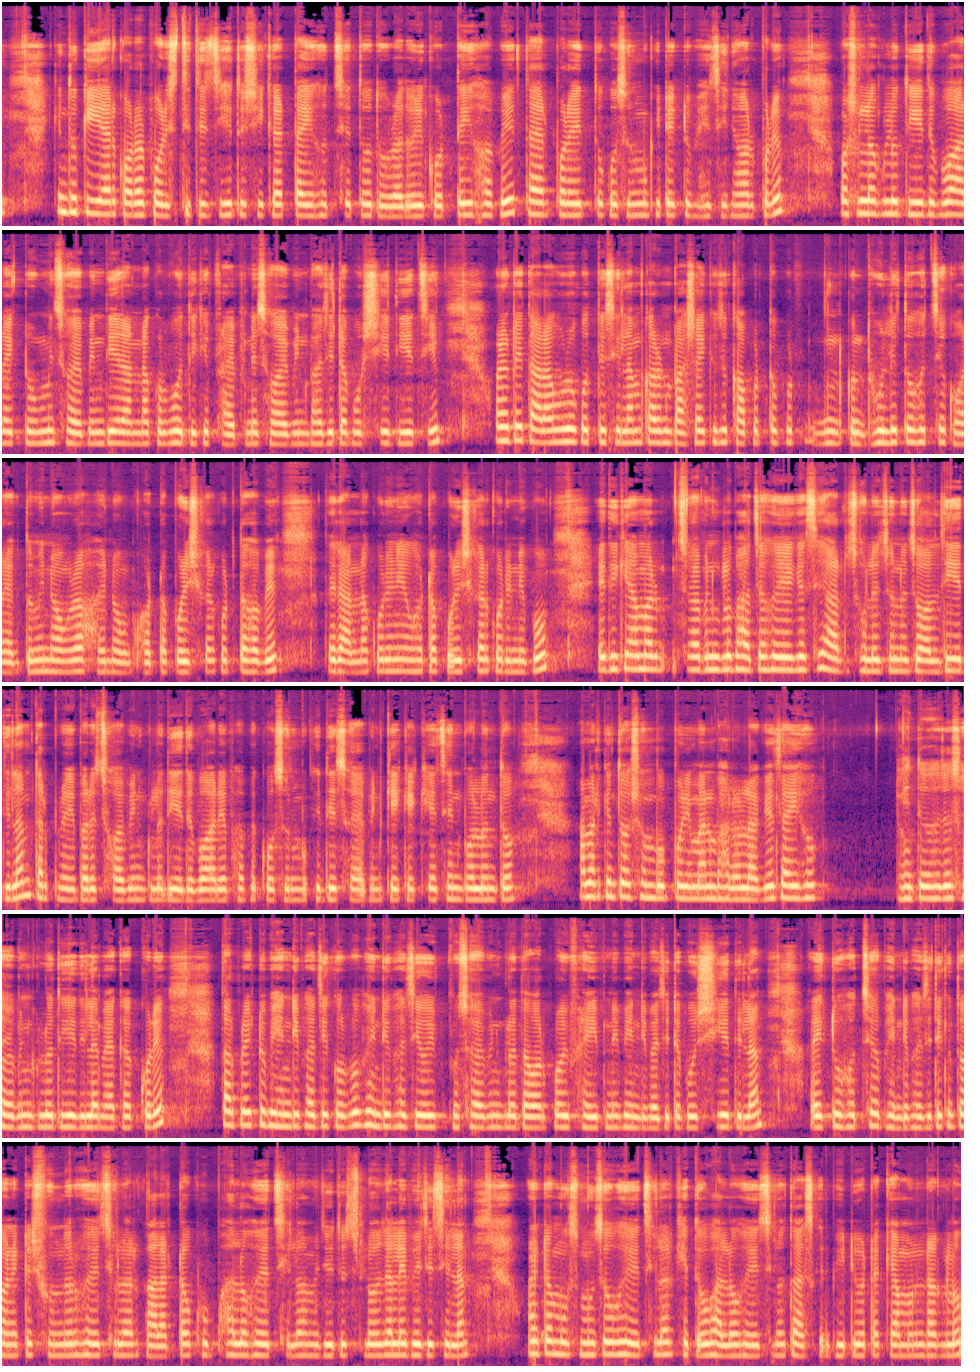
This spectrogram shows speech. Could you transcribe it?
কিন্তু কি আর করার পরিস্থিতি যেহেতু শিকার, তাই হচ্ছে তো দৌড়াদৌড়ি করতেই হবে। তারপরে তো কসুরমুখীটা একটু ভেজে নেওয়ার পরে মশলাগুলো দিয়ে দেবো, আর একটু আমি সয়াবিন দিয়ে রান্না করব, ওদিকে ফ্রাই প্যানে সয়াবিন ভাজিটা বসিয়ে দিয়েছি। অনেকটাই তাড়াহুড়ো করতেছিলাম কারণ বাসায় কিছু কাপড় টাপড় ধুলে তো হচ্ছে ঘর একদমই নোংরা হয়, নোং, ঘরটা পরিষ্কার করতে হবে। তাই রান্না করে নিয়ে, ঘরটা পরিষ্কার করে নেব। এদিকে আমার সয়াবিনগুলো ভাজা হয়ে গেছে আর ঝোলের জন্য জল দিয়ে দিলাম। তারপরে এবারে সয়াবিনগুলো দিয়ে দেবো। আর এভাবে কসুরমুখী দিয়ে সয়াবিন কে কে খেয়েছেন বলুন তো? আমার কিন্তু অসম্ভব পরিমাণ ভালো লাগে। যাই হোক এতে হচ্ছে সয়াবিনগুলো দিয়ে দিলাম এক এক করে। তারপরে একটু ভেন্ডি ভাজি করব। ভেন্ডি ভাজি ওই সয়াবিনগুলো দেওয়ার পর ওই ফ্রাই প্যানে ভেন্ডি ভাজিটা বসিয়ে দিলাম। আর একটু হচ্ছে ভেন্ডি ভাজিটা কিন্তু অনেকটা সুন্দর হয়েছিল আর কালারটাও খুব ভালো হয়েছিল। আমি যেহেতু স্লো জালে ভেজেছিলাম, অনেকটা মুসমুসেও হয়েছিল আর খেতেও ভালো হয়েছিল। তো আজকের ভিডিওটা কেমন লাগল?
